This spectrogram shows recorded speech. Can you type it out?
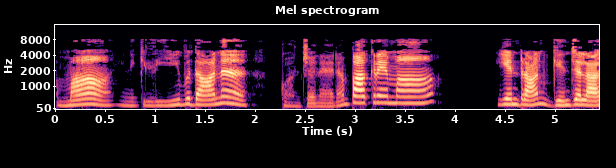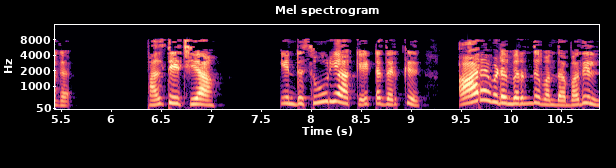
அம்மா இன்னைக்கு லீவு தானே. கொஞ்ச நேரம் பாக்குறேம்மா என்றான் கெஞ்சலாக. பல் தேச்சியா என்று சூர்யா கேட்டதற்கு ஆரவிடமிருந்து வந்த பதில்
